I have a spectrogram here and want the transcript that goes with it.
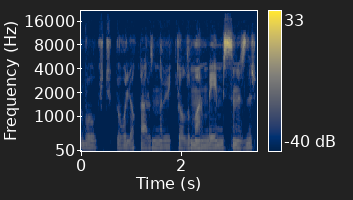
Bu küçük bir vlog tarzında bir video oldu. Umarım beğenmişsinizdir.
